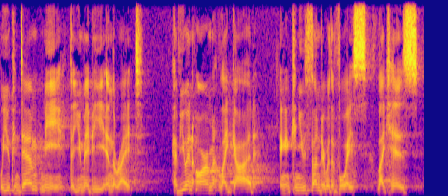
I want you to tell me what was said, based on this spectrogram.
Will you condemn me that you may be in the right? Have you an arm like God? And can you thunder with a voice like his?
